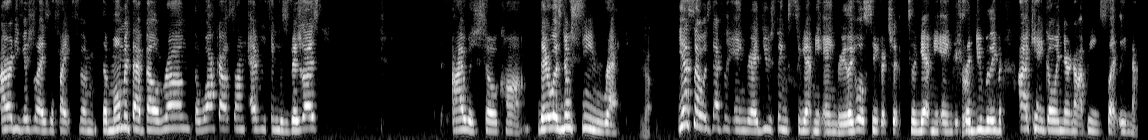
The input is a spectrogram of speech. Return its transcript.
I already visualized the fight from the moment that bell rung, the walkout song, everything was visualized. I was so calm. There was no scene red. Yes, I was definitely angry. I do things to get me angry, like little secret shit to get me angry. Because Sure. I do believe I can't go in there not being slightly mad.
